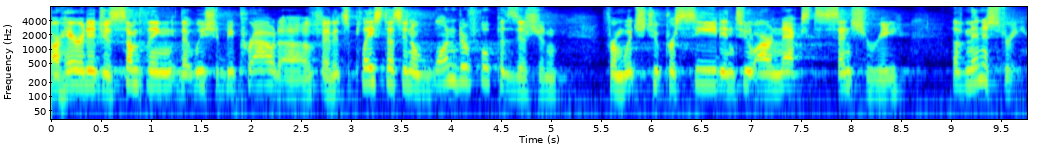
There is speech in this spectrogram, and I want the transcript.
Our heritage is something that we should be proud of, and it's placed us in a wonderful position from which to proceed into our next century of ministry.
